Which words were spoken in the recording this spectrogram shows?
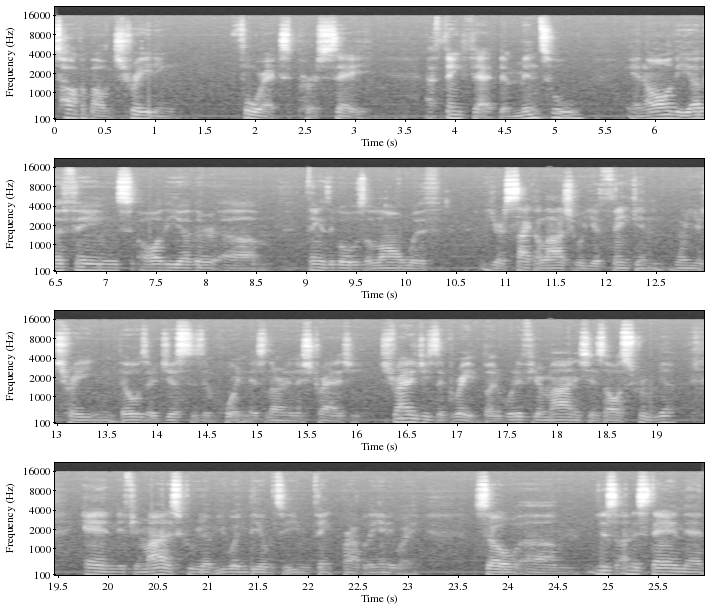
talk about trading forex per se. I think that the mental and all the other things, all the other um, things that goes along with your psychological, your thinking when you're trading, those are just as important as learning a strategy. Strategies are great, but what if your mind is just all screwed up? And if your mind is screwed up, you wouldn't be able to even think properly anyway. So um, just understand that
